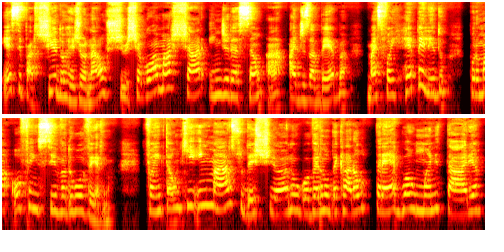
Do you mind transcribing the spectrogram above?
esse partido regional chegou a marchar em direção a Addis Abeba, mas foi repelido por uma ofensiva do governo. Foi então que, em março deste ano, o governo declarou trégua humanitária,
